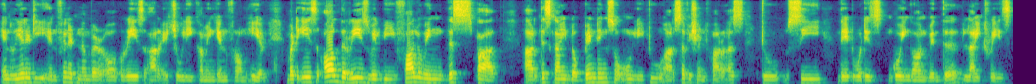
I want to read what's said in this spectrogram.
In reality infinite number of rays are actually coming in from here. But as all the rays will be following this path or this kind of bending so only two are sufficient for us to see that what is going on with the light rays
